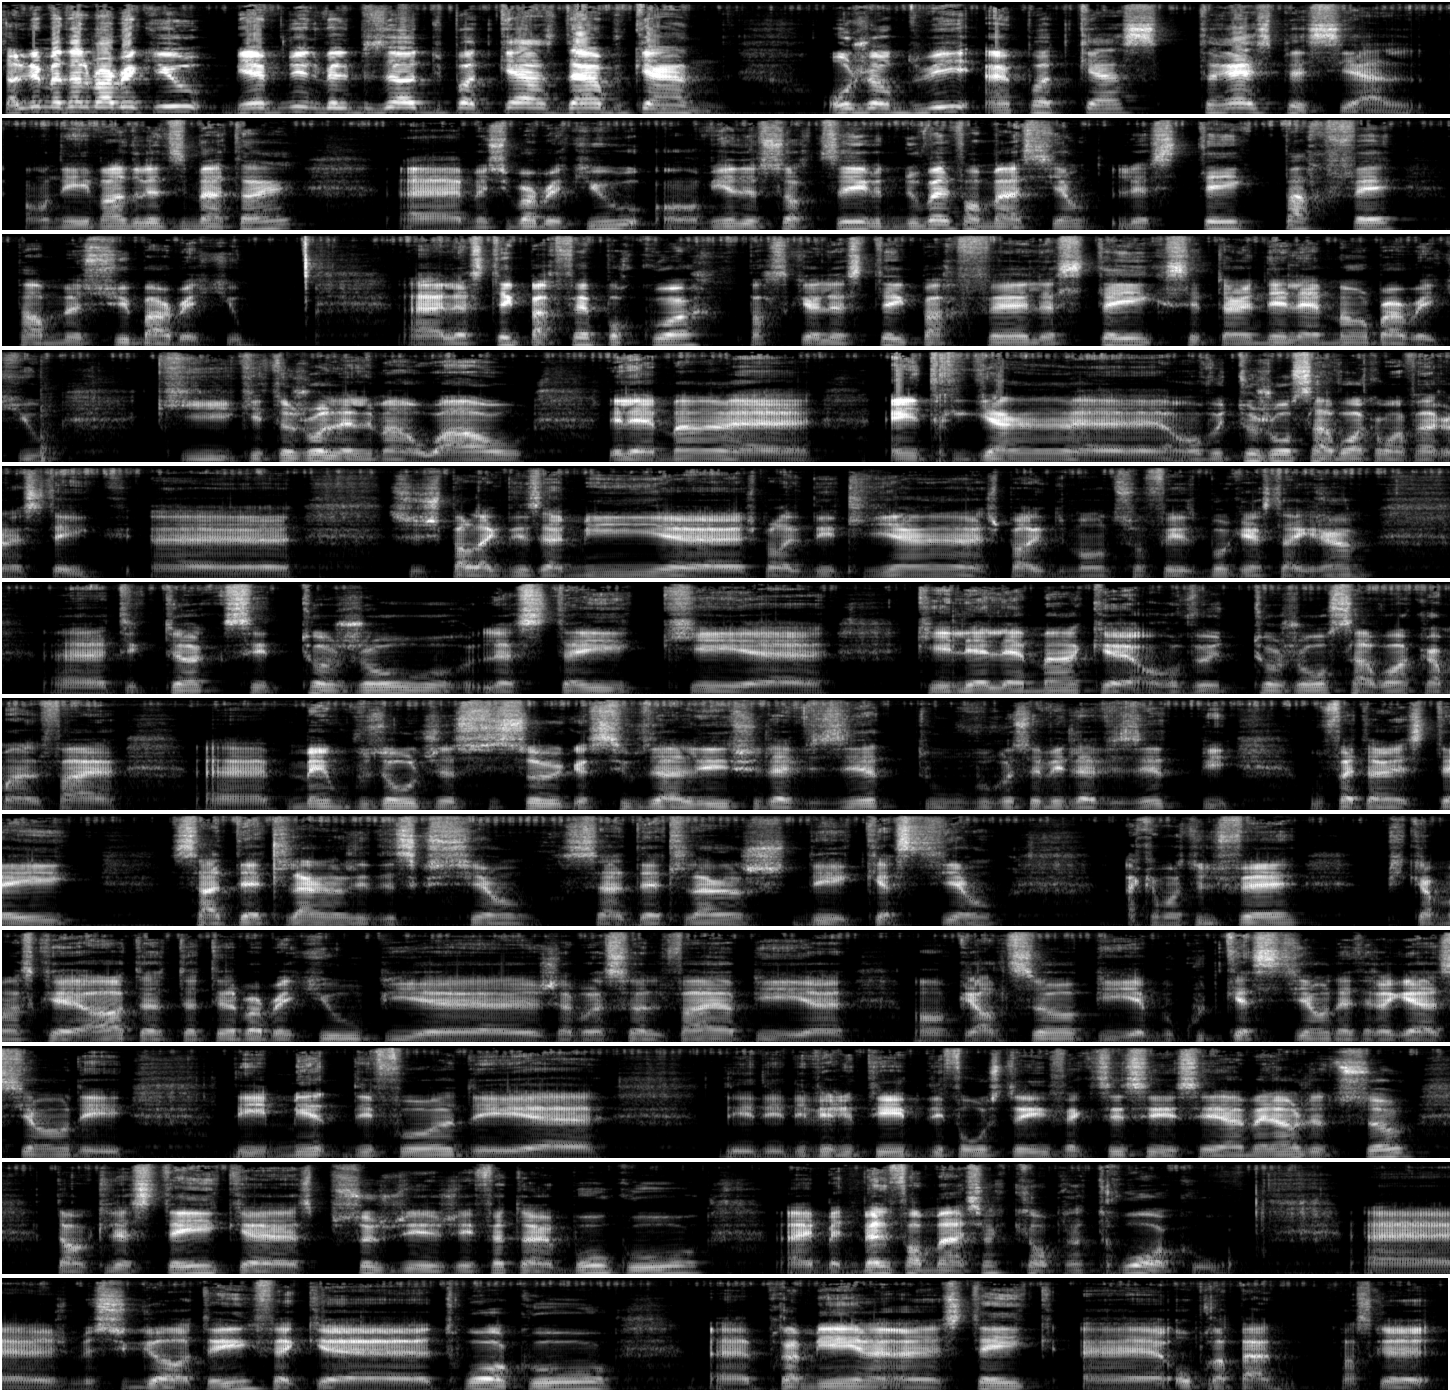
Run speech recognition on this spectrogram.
Salut Metal Barbecue, bienvenue à un nouvel épisode du podcast dans Boucan. Aujourd'hui, un podcast très spécial. On est vendredi matin, euh, Monsieur Barbecue, on vient de sortir une nouvelle formation, le steak parfait par Monsieur Barbecue. Euh, le steak parfait, pourquoi? Parce que le steak parfait, le steak, c'est un élément barbecue qui, qui est toujours l'élément wow, l'élément euh, intriguant. Euh, on veut toujours savoir comment faire un steak. Euh, je, parle avec des amis, euh, je parle avec des clients, je parle avec du monde sur Facebook, Instagram, TikTok. C'est toujours le steak qui est, qui est l'élément qu'on veut toujours savoir comment le faire. même vous autres, je suis sûr que si vous allez chez la visite ou vous recevez de la visite, puis vous faites un steak, ça déclenche des discussions, ça déclenche des questions à comment tu le fais, puis comment est-ce que, ah, t'as, tel barbecue, puis euh, j'aimerais ça le faire, puis euh, on regarde ça, puis il y a beaucoup de questions, d'interrogations, des, des mythes des fois, des, euh, des, des, vérités, puis des faussetés. Fait que, tu sais, c'est, un mélange de tout ça. Donc, le steak, c'est pour ça que j'ai, j'ai fait un beau cours, ben, une belle formation qui comprend trois cours. Je me suis gâté, fait que trois cours. premier, un steak au propane. Parce que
